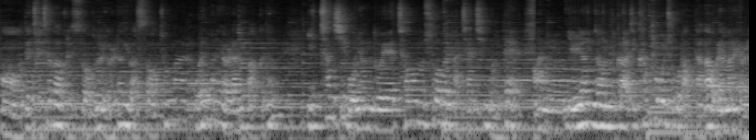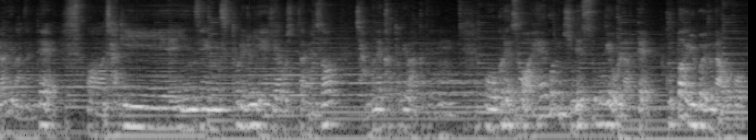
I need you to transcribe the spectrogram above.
어, 내 제자가 그랬어. 오늘 연락이 왔어. 정말 오랜만에 연락이 왔거든. 2015년도에 처음 수업을 같이 한 친구인데 한 1년 전까지 카톡을 주고받다가 오랜만에 연락이 왔는데 어, 자기의 인생 스토리를 얘기하고 싶다면서 장문의 카톡이 왔거든. 어, 그래서 해군 기네스북에 올랐대. 국방일보에도 나오고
